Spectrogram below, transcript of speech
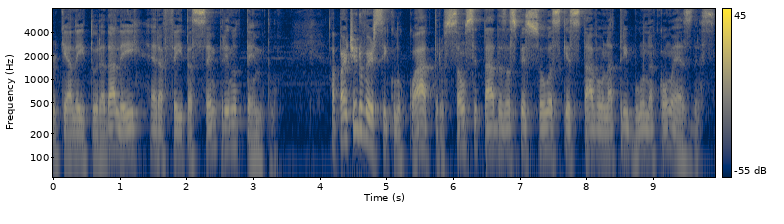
porque a leitura da lei era feita sempre no templo. A partir do versículo 4, são citadas as pessoas que estavam na tribuna com Esdras,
